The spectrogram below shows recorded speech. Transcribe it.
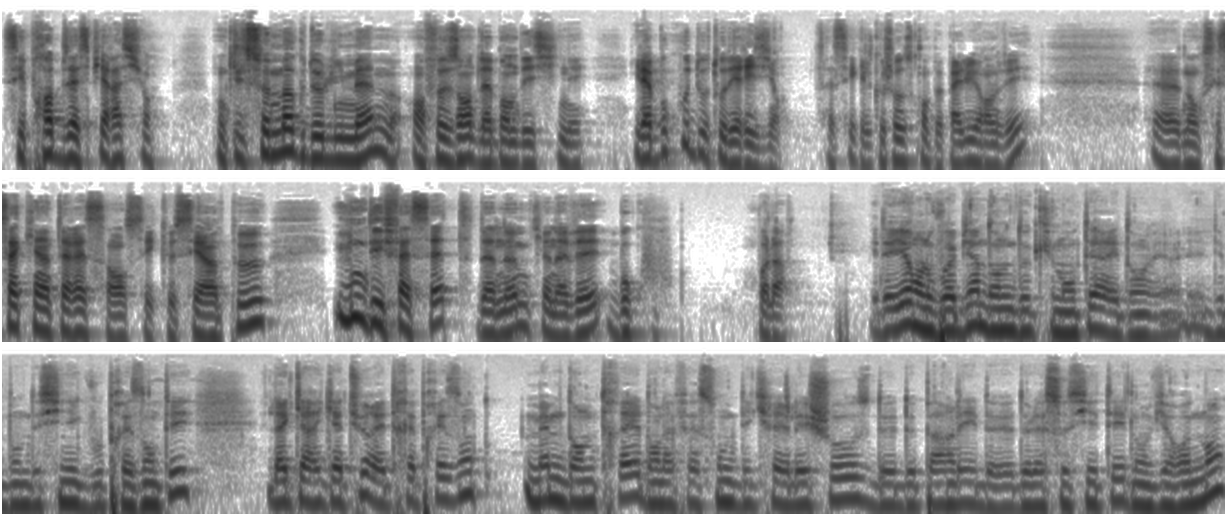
ses propres aspirations. Donc il se moque de lui-même en faisant de la bande dessinée. Il a beaucoup d'autodérision. Ça, c'est quelque chose qu'on peut pas lui enlever. Euh, donc c'est ça qui est intéressant, c'est que c'est un peu une des facettes d'un homme qui en avait beaucoup. Voilà. Et d'ailleurs, on le voit bien dans le documentaire et dans les bandes dessinées que vous présentez, la caricature est très présente, même dans le trait, dans la façon de décrire les choses, de, parler de, la société, de l'environnement.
